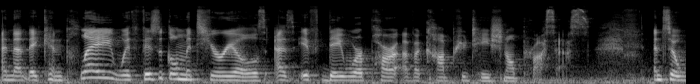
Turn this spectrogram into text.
and that they can play with physical materials as if they were part of a computational process. And so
